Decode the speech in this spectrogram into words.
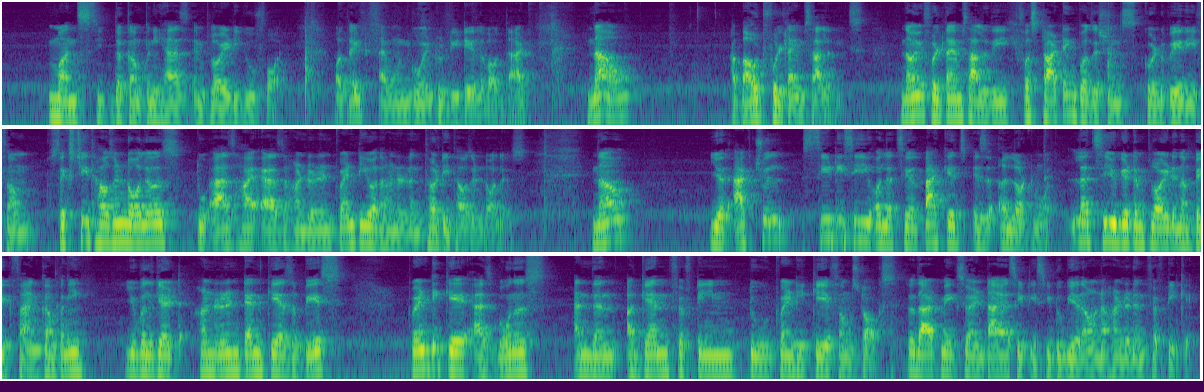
months the company has employed you for. Alright, I won't go into detail about that. Now, about full time salaries. Now, your full time salary for starting positions could vary from $60,000 to as high as 120 or $130,000. Now, your actual CTC or let's say your package is a lot more. Let's say you get employed in a big FAANG company, you will get 110k as a base, 20k as bonus, and then again 15 to 20k from stocks. So that makes your entire CTC to be around 150k.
